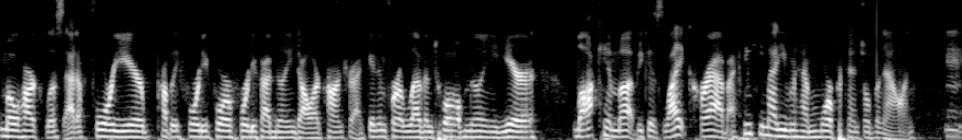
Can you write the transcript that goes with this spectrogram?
Mo Harkless at a four year, probably 44 or 45 million dollar contract. Get him for 11, 12 million a year. Lock him up because, like Crabbe, I think he might even have more potential than Allen. Hmm.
